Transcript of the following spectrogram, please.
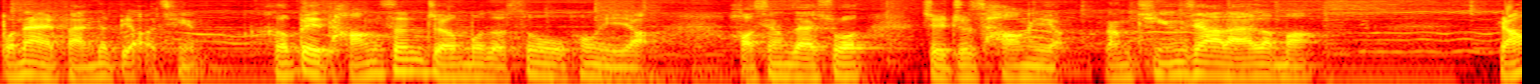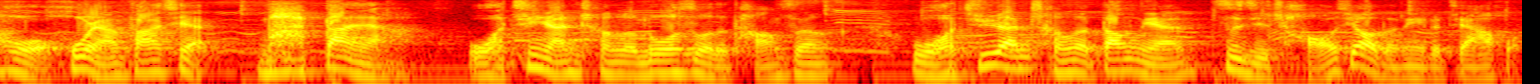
不耐烦的表情，和被唐僧折磨的孙悟空一样，好像在说：“这只苍蝇能停下来了吗？”然后我忽然发现，妈蛋呀，我竟然成了啰嗦的唐僧，我居然成了当年自己嘲笑的那个家伙。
